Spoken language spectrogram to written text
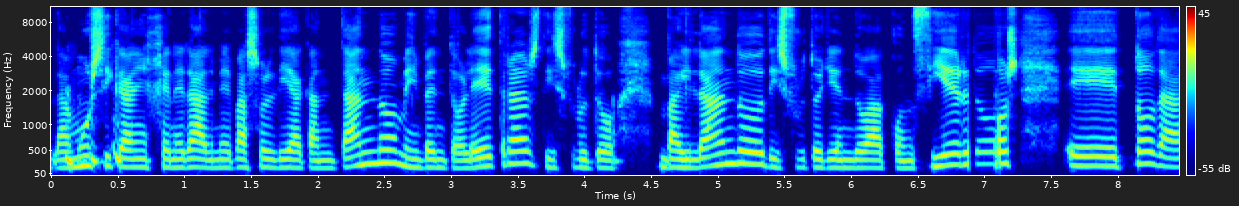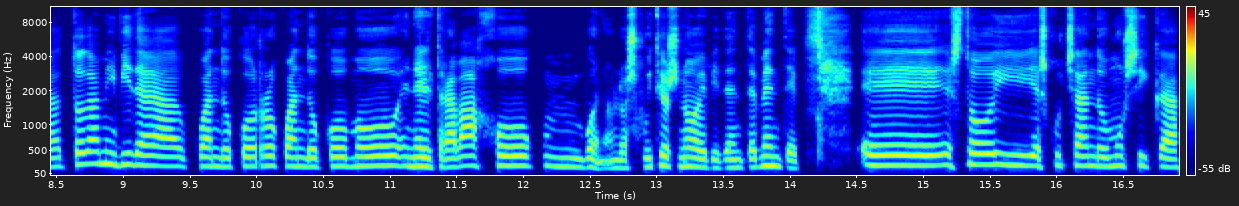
La música en general. Me paso el día cantando, me invento letras, disfruto bailando, disfruto yendo a conciertos. Eh, toda, toda mi vida, cuando corro, cuando como, en el trabajo, mm, bueno, en los juicios no, evidentemente. Eh, estoy escuchando música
